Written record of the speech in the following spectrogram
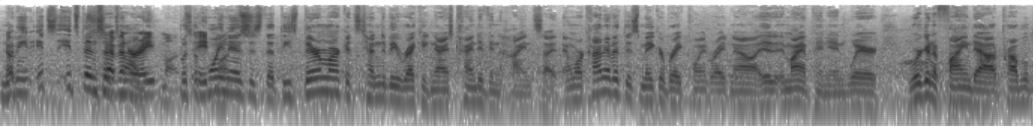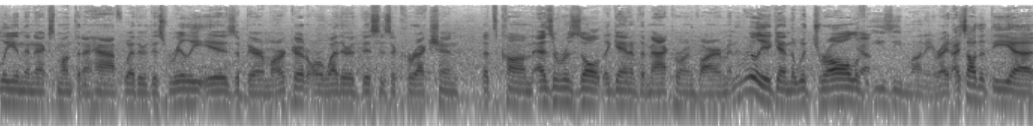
No, I mean, it's it's been Seven or eight months, But the point months. is, is that these bear markets tend to be recognized kind of in hindsight, and we're kind of at this make or break point right now, in my opinion, where we're going to find out probably in the next month and a half whether this really is a bear market or whether this is a correction that's come as a result again of the macro environment, and really again the withdrawal of Yeah. easy money. Right? I saw that the uh,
